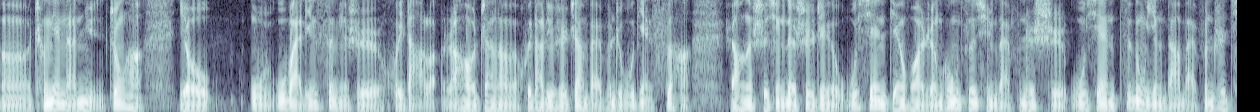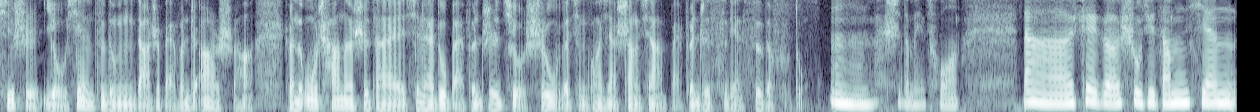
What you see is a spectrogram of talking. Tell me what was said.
呃成年男女中哈有。五五百零四名是回答了，然后占了回答率是占百分之五点四哈，然后呢实行的是这个无线电话人工咨询百分之十，无线自动应答百分之七十，有线自动应答是百分之二十哈，然后呢误差呢是在信赖度百分之九十五的情况下上下百分之四点四的幅度。嗯，是的，没错。那这个数据咱们先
